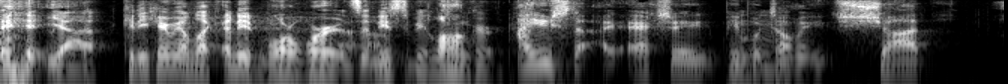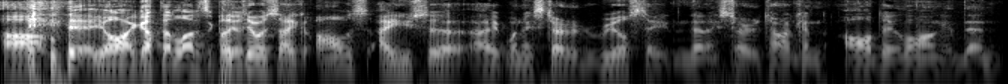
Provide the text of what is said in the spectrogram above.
yeah. Can you hear me? I'm like I need more words. It needs to be longer. I used to I, actually. People would tell Mm-hmm. me, "Shut up." Yo, I got that a lot as a But kid. there was like always. I used to. I when I started real estate, and then I started talking all day long, and then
